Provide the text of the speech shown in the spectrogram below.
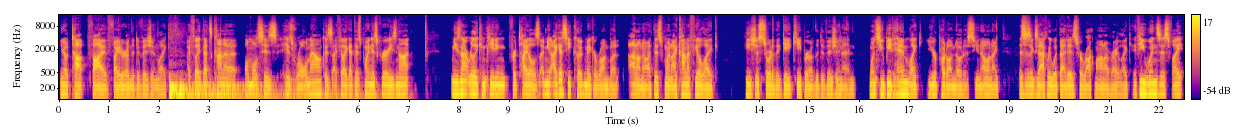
you know top five fighter in the division. Like I feel like that's kind of almost his his role now because I feel like at this point in his career he's not. I mean, he's not really competing for titles. I mean, I guess he could make a run, but I don't know. At this point, I kind of feel like he's just sort of the gatekeeper of the division. And once you beat him, like you're put on notice, you know. And I, this is exactly what that is for Rakhmonov, right? Like if he wins this fight,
